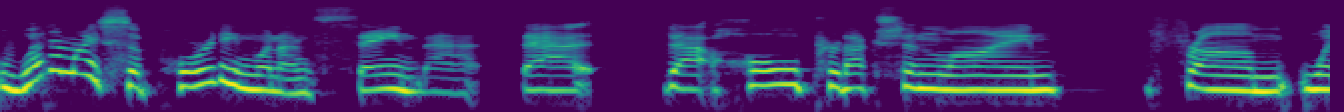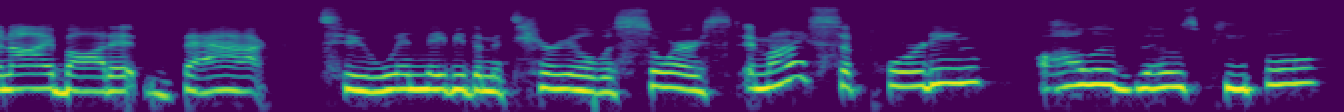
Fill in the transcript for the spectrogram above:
what am I supporting when I'm saying that? That that whole production line from when I bought it back to when maybe the material was sourced, am I supporting all of those people?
